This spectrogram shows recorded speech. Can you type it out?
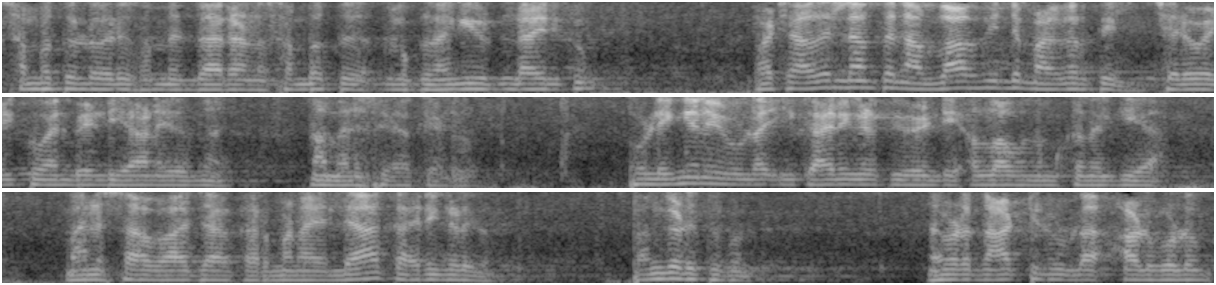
സമ്പത്തുള്ളവരെ സംബന്ധിച്ച് ധാരാളം സമ്പത്ത് നമുക്ക് നൽകിയിട്ടുണ്ടായിരിക്കും. പക്ഷെ അതെല്ലാം തന്നെ അള്ളാഹുവിന്റെ മകർത്തിൽ ചെലവഴിക്കുവാൻ വേണ്ടിയാണ് എന്ന് നാം മനസ്സിലാക്കേണ്ടത്. അപ്പോൾ ഇങ്ങനെയുള്ള ഈ കാര്യങ്ങൾക്ക് വേണ്ടി അള്ളാഹു നമുക്ക് നൽകിയ മനസ്സാ വാച കർമ്മണ എല്ലാ കാര്യങ്ങളിലും പങ്കെടുത്തുകൊണ്ട് നമ്മുടെ നാട്ടിലുള്ള ആളുകളും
